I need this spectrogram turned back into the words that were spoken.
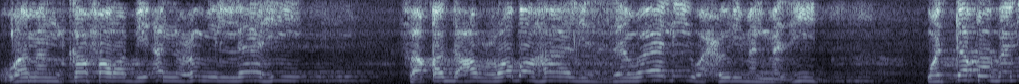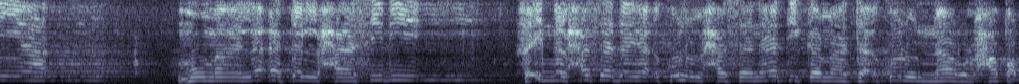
ومن كفر بأنعم الله فقد عرضها للزوال وحرم المزيد. واتقوا بني ممالأة الحاسد فإن الحسد يأكل الحسنات كما تأكل النار الحطب.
